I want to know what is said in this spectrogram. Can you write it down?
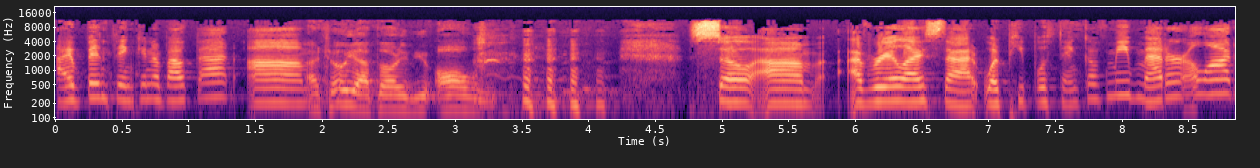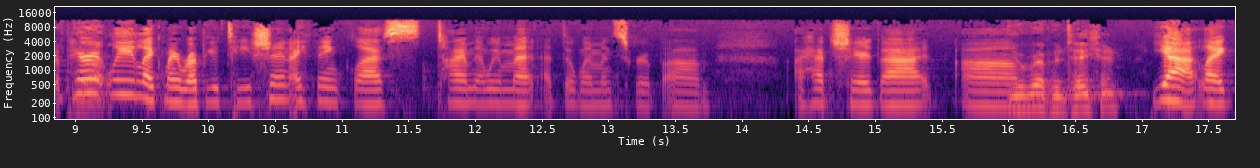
I've been thinking about that. Um, I told you I thought of you all week. So um, I've realized that what people think of me matter a lot. Apparently, like my reputation. I think last time that we met at the women's group, um, I had shared that. Um, Your reputation? yeah, like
